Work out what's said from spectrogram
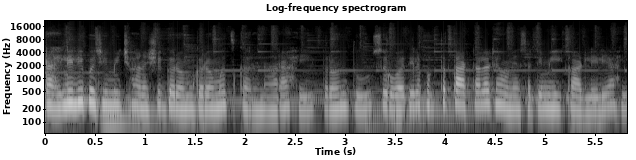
राहिलेली भजी मी छान अशी गरम गरमच करणार आहे. परंतु सुरुवातीला फक्त ताटाला ठेवण्यासाठी मी ही काढलेली आहे.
